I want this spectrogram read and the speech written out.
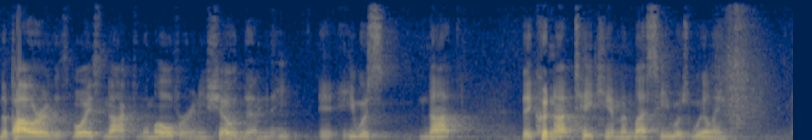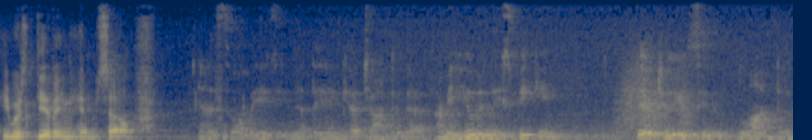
the power of his voice knocked them over, and he showed them he, he was not, they could not take him unless he was willing. He was giving himself. And it's so amazing that they didn't catch on to that. I mean, humanly speaking, there too you see the, the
